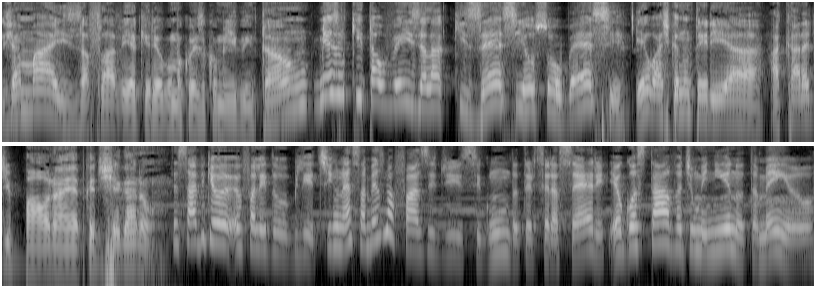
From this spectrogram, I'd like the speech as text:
Jamais a Flávia ia querer alguma coisa comigo. Então, mesmo que talvez ela quisesse e eu soubesse, eu acho que eu não teria a cara de pau na época de chegar, não. Você sabe que eu, eu falei do bilhetinho, nessa mesma fase de segunda, terceira série, eu gostava de um menino também, eu,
